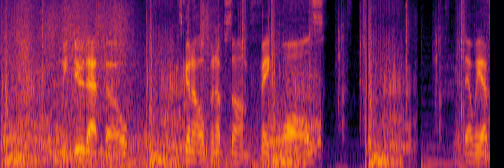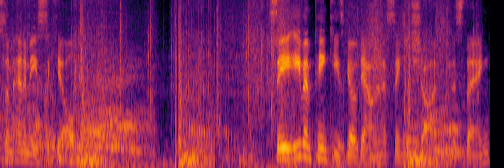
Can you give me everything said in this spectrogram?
When we do that, though, it's going to open up some fake walls. Then we have some enemies to kill. See, even pinkies go down in a single shot in this thing.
